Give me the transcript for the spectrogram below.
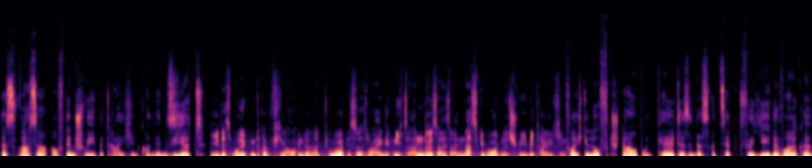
dass Wasser auf den Schwebeteilchen kondensiert. Jedes Wolkentröpfchen, auch in der Natur, ist also eigentlich nichts anderes als ein nass gewordenes Schwebeteilchen. Feuchte Luft, Staub und Kälte sind das Rezept für jede Wolke.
